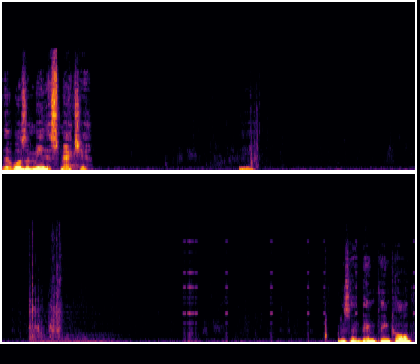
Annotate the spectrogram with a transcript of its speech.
That wasn't me that smacked you. Hmm. What is that damn thing called?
